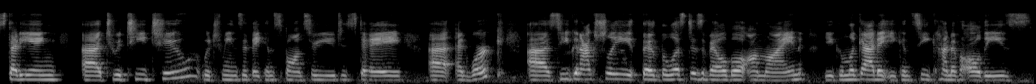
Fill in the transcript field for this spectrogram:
studying uh, to a T2, which means that they can sponsor you to stay uh, and work. Uh, so you can actually, the, the list is available online. You can look at it. You can see kind of all these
